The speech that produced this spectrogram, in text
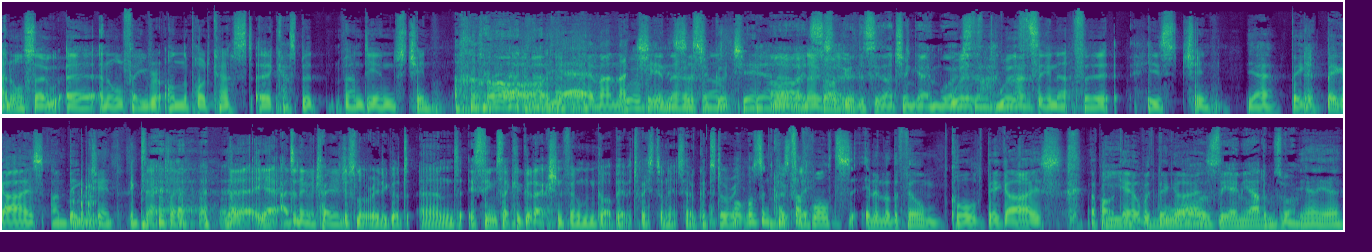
and also uh, an old favourite on the podcast, uh, Casper Van Dien's chin Oh yeah, man, that will be chin in is such well. a good chin. Yeah, no, oh, it's so, so good to see that chin getting worse. worth worth seeing that for his chin. Yeah, big Yeah. big eyes and big chin. Exactly. uh, yeah, I don't know. The trailer just looked really good, and it seems like a good action film and got a bit of a twist on it. So good story. What wasn't Christoph hopefully. Waltz in another film called Big Eyes about a girl with big was eyes? the Amy Adams one. Yeah, yeah.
